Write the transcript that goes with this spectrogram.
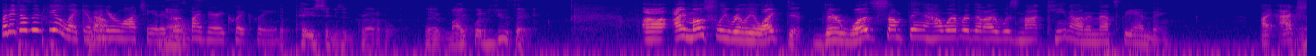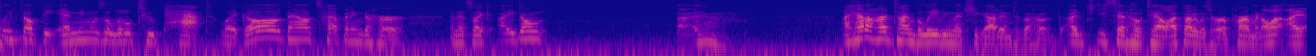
But it doesn't feel like it when you're watching it. It goes by very quickly. The pacing is incredible. Uh, Mike, what did you think? uh, I mostly really liked it. There was something, however, that I was not keen on, and that's the ending. I actually felt the ending was a little too pat. Like, oh, now it's happening to her, and it's like I don't. I, I had a hard time believing that she got into the. Ho- I, she said hotel. I thought it was her apartment. I, I,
